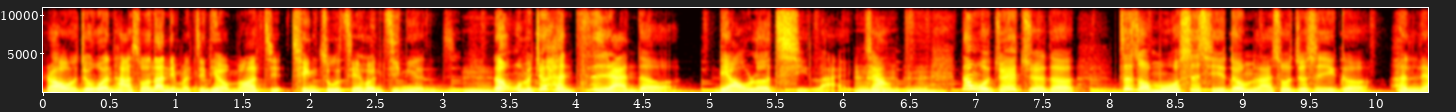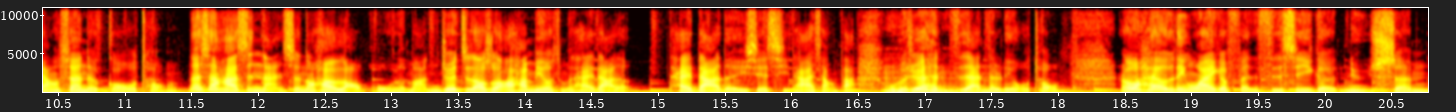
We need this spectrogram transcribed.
然后我就问他说：“那你们今天有没有要结庆祝结婚纪念日？”嗯然后我们就很自然的聊了起来，这样子。嗯那我就会觉得这种模式其实对我们来说就是一个很良善的沟通。那像他是男生，然后他有老婆了嘛，你就会知道说啊，他没有什么太大的太大的一些其他想法，我们就会很自然的流通。然后还有另外一个粉丝是一个女生。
